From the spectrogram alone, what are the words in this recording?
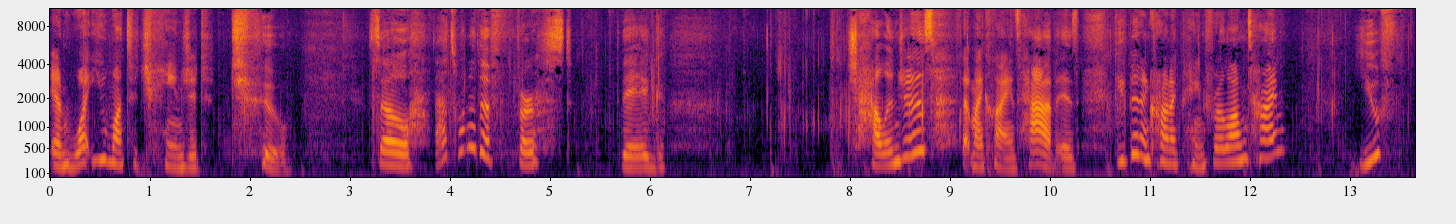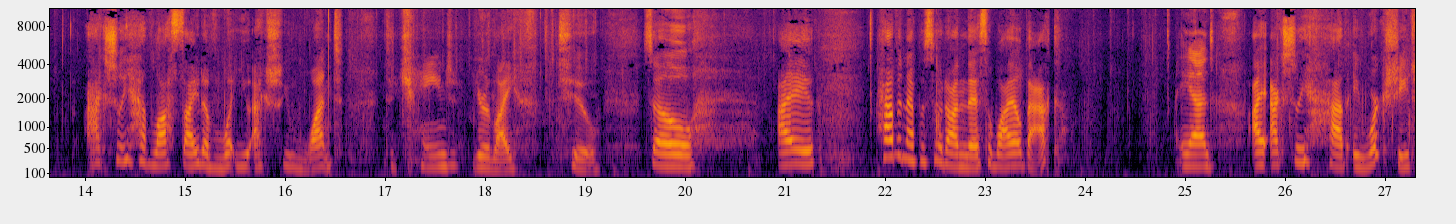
and what you want to change it to. So that's one of the first big challenges that my clients have is if you've been in chronic pain for a long time, you've actually have lost sight of what you actually want to change your life to. So, I have an episode on this a while back, and I actually have a worksheet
